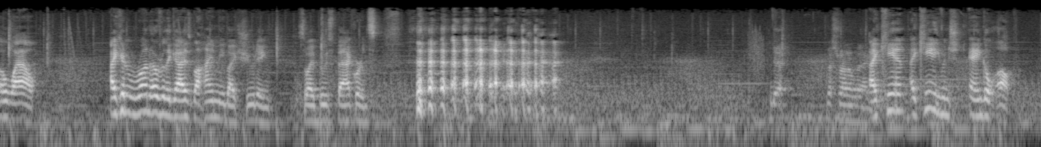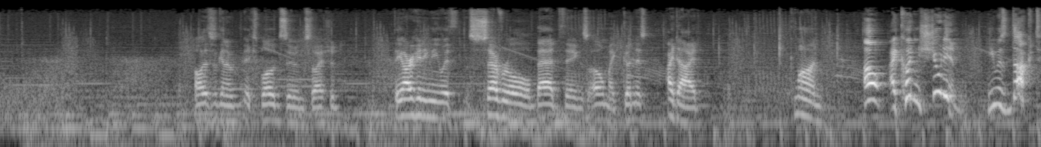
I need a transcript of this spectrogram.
Oh wow. I can run over the guys behind me by shooting, so I boost backwards. Yeah. Let's run over that. I can't. I can't even sh- angle up. Oh, this is gonna explode soon, so I should. They are hitting me with several bad things. Oh my goodness, I died. Come on. Oh, I couldn't shoot him. He was ducked.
